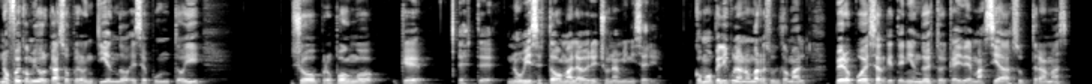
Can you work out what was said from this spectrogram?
No fue conmigo el caso, pero entiendo ese punto y yo propongo que este, no hubiese estado mal haber hecho una miniserie. Como película no me resultó mal, pero puede ser que teniendo esto de que hay demasiadas subtramas,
